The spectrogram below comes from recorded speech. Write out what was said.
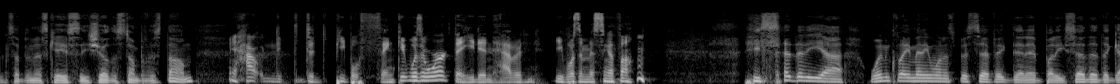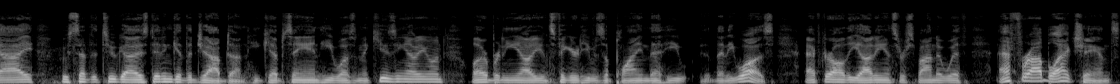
Except in this case, he showed the stump of his thumb. How did, did people think it was a work that he didn't have it? He wasn't missing a thumb. He said that he uh, wouldn't claim anyone in specific did it, but he said that the guy who sent the two guys didn't get the job done. He kept saying he wasn't accusing anyone, while everybody in the audience figured he was applying that he that he was. After all, the audience responded with "F Rob Black chants."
